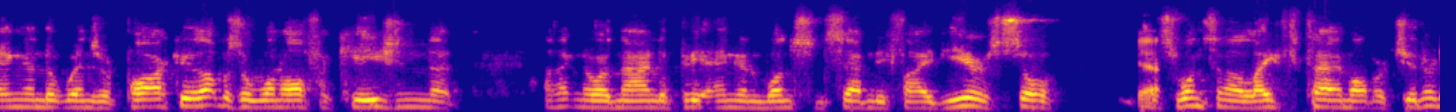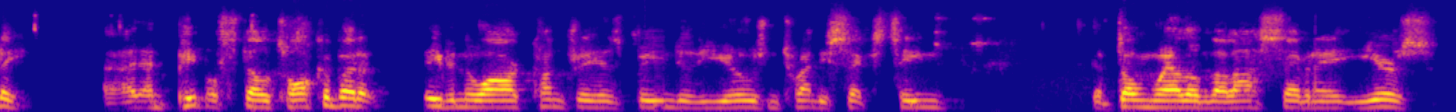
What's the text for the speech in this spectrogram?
England at Windsor Park. That was a one-off occasion that I think Northern Ireland beat England once in 75 years. So yeah. it's once in a lifetime opportunity, and people still talk about it, even though our country has been to the Euros in 2016. They've done well over the last seven, eight years.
